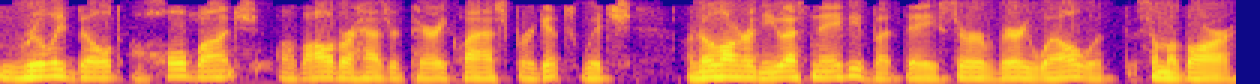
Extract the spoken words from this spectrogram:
really built a whole bunch of Oliver Hazard Perry class frigates, which are no longer in the U.S. Navy, but they serve very well with some of our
